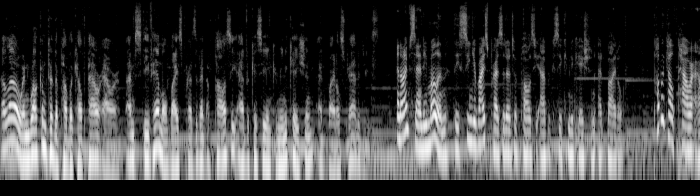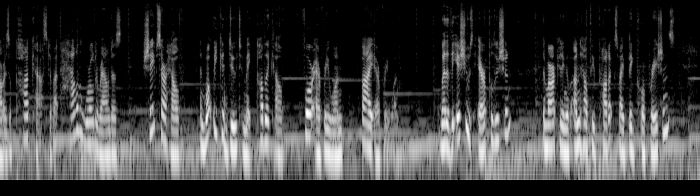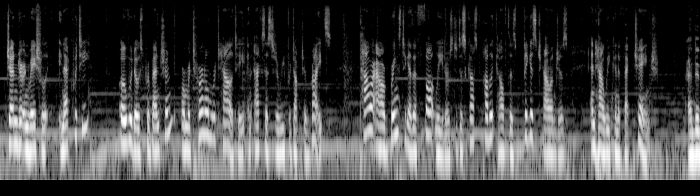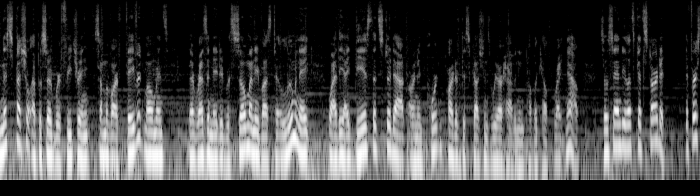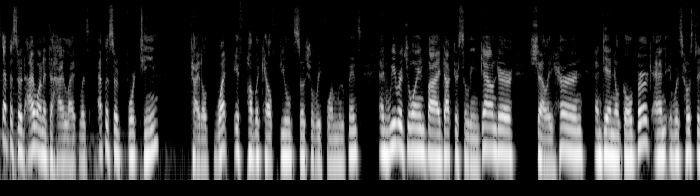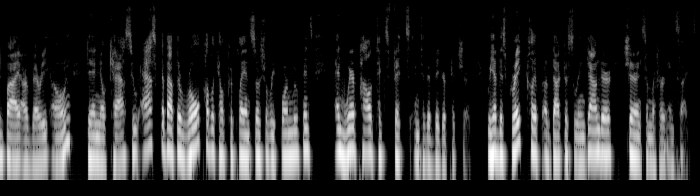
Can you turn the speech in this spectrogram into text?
Hello, and welcome to the Public Health Power Hour. I'm Steve Hamill, Vice President of Policy, Advocacy, and Communication at Vital Strategies. And I'm Sandy Mullin, the Senior Vice President of Policy, Advocacy, Communication at Vital. Public Health Power Hour is a podcast about how the world around us shapes our health and what we can do to make public health for everyone, by everyone. Whether the issue is air pollution, the marketing of unhealthy products by big corporations, gender and racial inequity, overdose prevention, or maternal mortality and access to reproductive rights, Power Hour brings together thought leaders to discuss public health's biggest challenges and how we can affect change. And in this special episode, we're featuring some of our favorite moments that resonated with so many of us to illuminate why the ideas that stood out are an important part of discussions we are having in public health right now. So, Sandy, let's get started. The first episode I wanted to highlight was episode 14 titled What If Public Health Fueled Social Reform Movements? And we were joined by Dr. Celine Gounder, Shelley Hearn, and Daniel Goldberg. And it was hosted by our very own Daniel Kass, who asked about the role public health could play in social reform movements and where politics fits into the bigger picture. We have this great clip of Dr. Celine Gounder sharing some of her insights.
